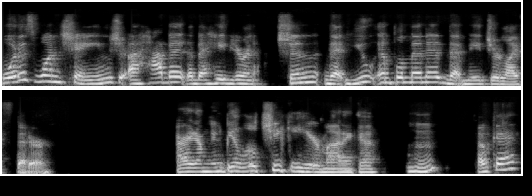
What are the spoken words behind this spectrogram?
What is one change, a habit, a behavior, an action that you implemented that made your life better? All right, I'm going to be a little cheeky here, Monica. Mm-hmm. Okay.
